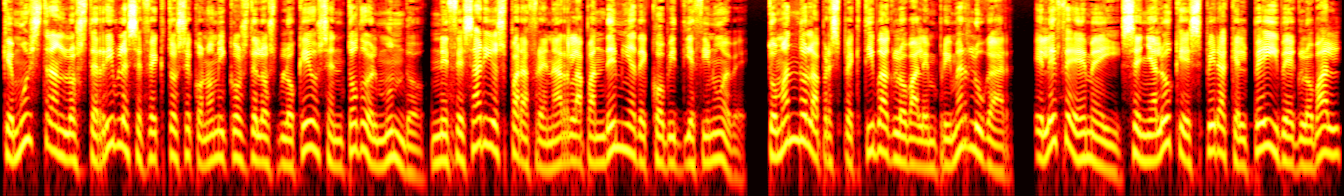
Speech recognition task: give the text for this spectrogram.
que muestran los terribles efectos económicos de los bloqueos en todo el mundo necesarios para frenar la pandemia de COVID-19. Tomando la perspectiva global en primer lugar el FMI señaló que espera que el PIB global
